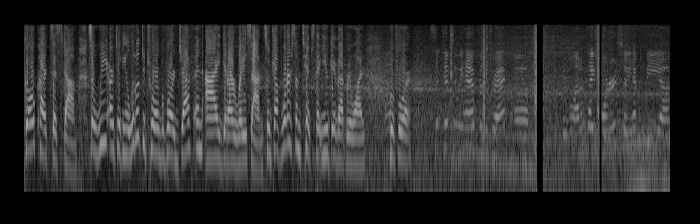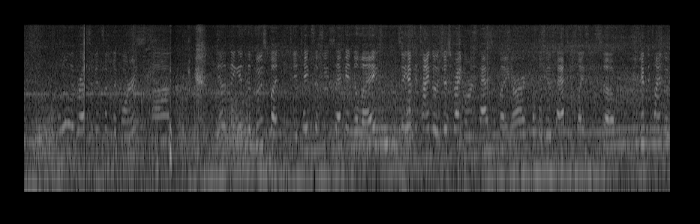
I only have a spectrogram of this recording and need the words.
go-kart system. So we are taking a little tutorial before Jeff and I get our race on. So Jeff, what are some tips that you give everyone before? Some tips that we have for the track. Um, there's a lot of tight corners, so you have to be um, a little aggressive in some of the corners. Um, The other thing is the boost button. It takes a few second delay, so you have to time those just right in order to pass somebody. There are a couple good passing places, so you have to time those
